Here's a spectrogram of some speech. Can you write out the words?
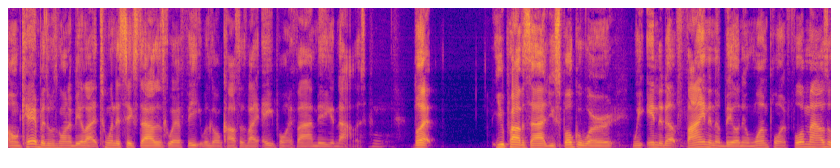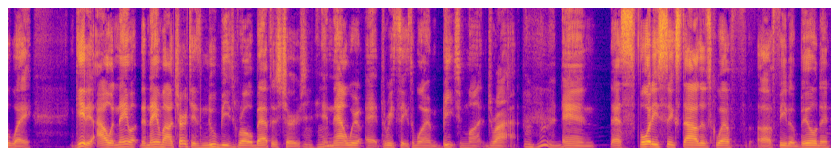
on campus was going to be like 26,000 square feet. It was going to cost us like $8.5 million. Mm-hmm. But you prophesied, you spoke a word. We ended up finding a building 1.4 miles away. Get it? Our name, the name of our church is New Beach Grove Baptist Church, mm-hmm. and now we're at 361 Beechmont Drive, mm-hmm. and that's 46,000 square uh, feet of building,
